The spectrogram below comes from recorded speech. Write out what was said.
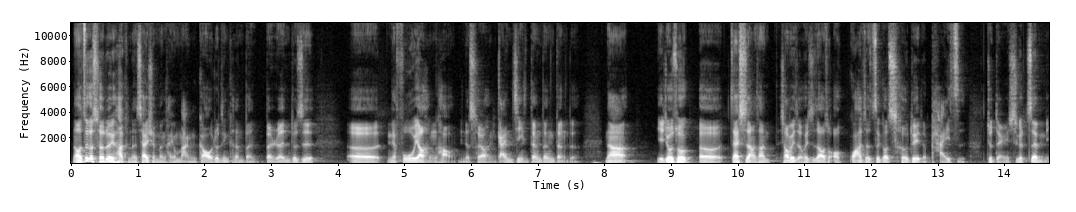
然后这个车队他可能筛选门槛又蛮高，就是你可能本本人就是呃你的服务要很好，你的车要很干净等等等的。那也就是说，呃，在市场上消费者会知道说，哦，挂着这个车队的牌子，就等于是个证明，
